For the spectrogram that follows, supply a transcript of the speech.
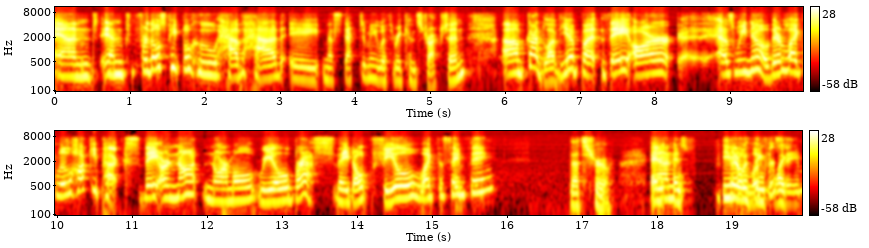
and and for those people who have had a mastectomy with reconstruction um, god love you but they are as we know they're like little hockey pucks. They are not normal real breasts. They don't feel like the same thing. That's true. And, and, and even with things like same.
